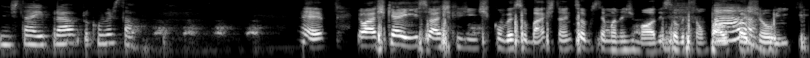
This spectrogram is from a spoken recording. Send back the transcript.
A gente tá aí pra, pra conversar. É, eu acho que é isso. Eu acho que a gente conversou bastante sobre semanas de moda e sobre São Paulo ah, Fashion Week.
